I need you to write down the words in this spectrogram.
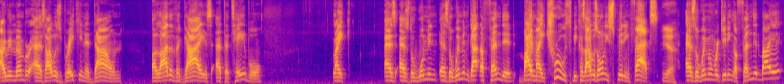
i remember as i was breaking it down a lot of the guys at the table like as as the woman as the women got offended by my truth because i was only spitting facts Yeah. as the women were getting offended by it,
